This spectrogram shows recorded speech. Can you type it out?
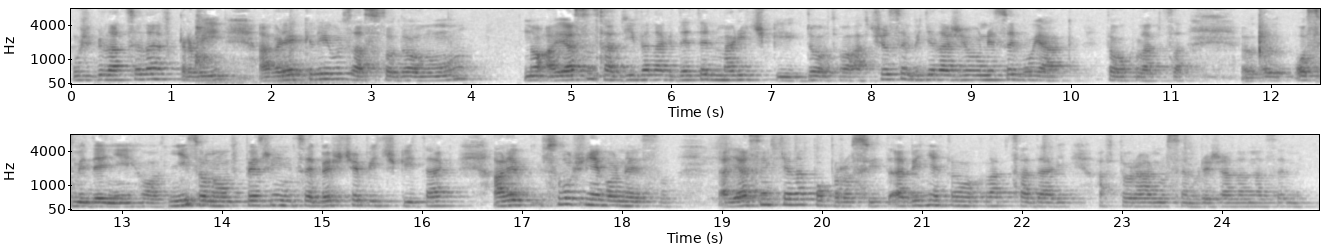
už byla celá v krvi a vlekli ju za stodolu. No a já jsem se dívala, kde ten maličký, kdo to. A čo jsem viděla, že ho nese voják, toho chlapca osmidenního. Nic on v peřince, bez čepičky, tak, ale slušně ho nesl. A já jsem chtěla poprosit, aby mě toho chlapca dali a v tu ránu jsem ležela na zemi.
